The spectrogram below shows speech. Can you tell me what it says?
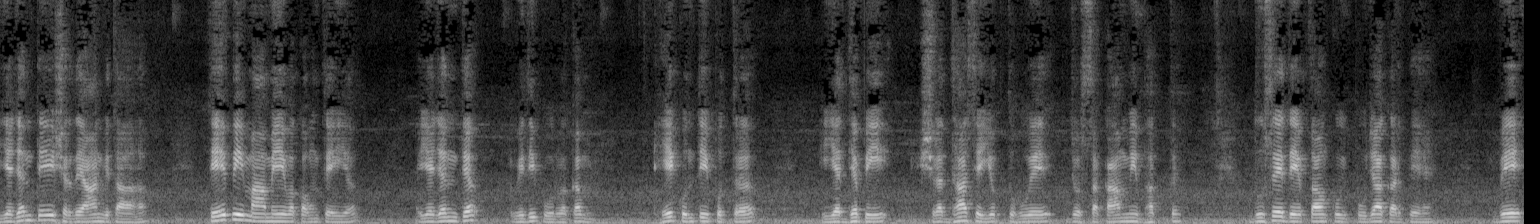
यजन्ते श्रद्धयान्विता तेपि मामेव कौन्तेय यजन्त्य विधिपूर्वकम। हे कुंती पुत्र, यद्यपि श्रद्धा से युक्त हुए जो सकामी भक्त दूसरे देवताओं की पूजा करते हैं, वे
